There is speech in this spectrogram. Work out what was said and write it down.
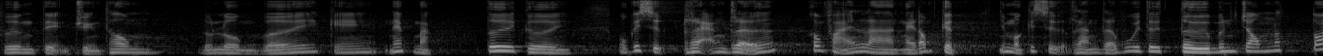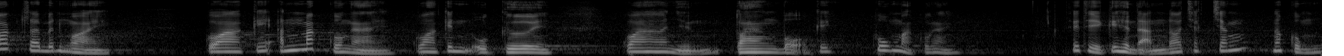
phương tiện truyền thông luôn luôn với cái nét mặt tươi cười một cái sự rạng rỡ không phải là ngày đóng kịch nhưng một cái sự rạng rỡ vui tươi từ bên trong nó toát ra bên ngoài. Qua cái ánh mắt của ngài qua cái nụ cười qua những toàn bộ cái khuôn mặt của ngài. Thế thì cái hình ảnh đó chắc chắn nó cũng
